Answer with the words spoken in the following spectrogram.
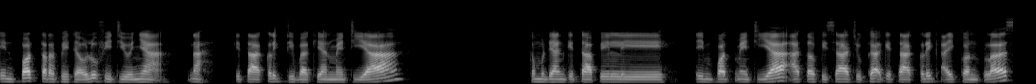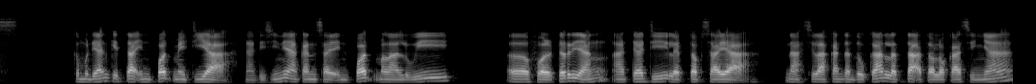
import terlebih dahulu videonya. Nah, kita klik di bagian media, kemudian kita pilih import media atau bisa juga kita klik icon plus, kemudian kita import media. Nah, di sini akan saya import melalui eh, folder yang ada di laptop saya. Nah, silahkan tentukan letak atau lokasinya.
